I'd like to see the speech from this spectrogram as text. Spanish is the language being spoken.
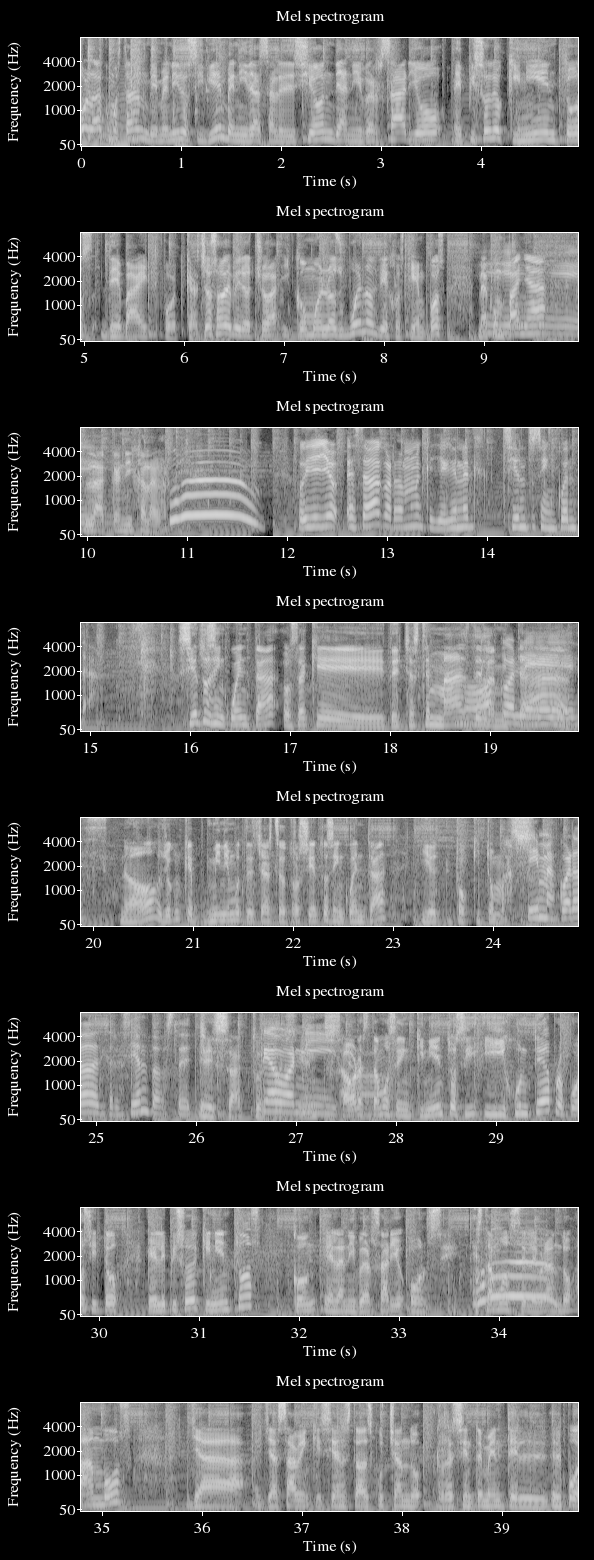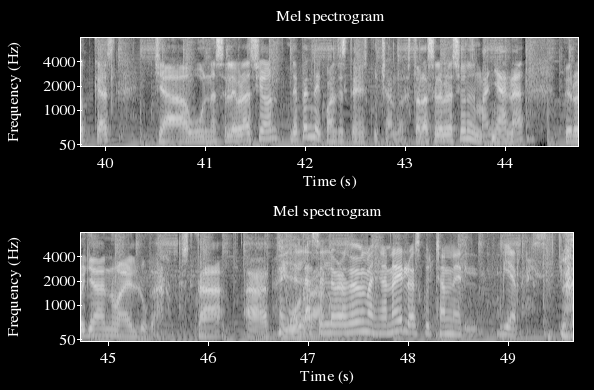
Hola, ¿cómo están? Bienvenidos y bienvenidas a la edición de aniversario, episodio 500 de Byte Podcast. Yo soy David Ochoa y como en los buenos viejos tiempos, me acompaña Eh. la canija lagartija. ¡Woo! Oye, yo estaba acordándome que llegué en el 150. 150, o sea que te echaste más de la mitad. No, yo creo que mínimo te echaste otros 150 y un poquito más. Sí, me acuerdo del 300, de hecho. Exacto. Qué el 300. bonito. Ahora estamos en 500 y, y junté a propósito el episodio 500 con el aniversario 11. Estamos celebrando ambos. Ya, ya saben que si han estado escuchando recientemente el, el podcast, ya hubo una celebración. Depende de cuánto estén escuchando esto. La celebración es mañana, pero ya no hay lugar. Está La atiborrado. celebración es mañana y lo escuchan el viernes.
